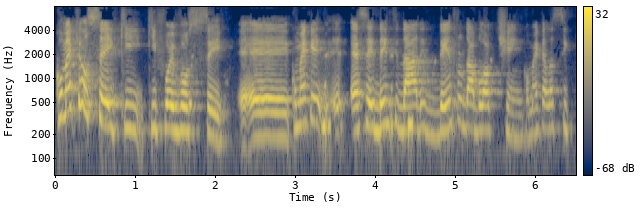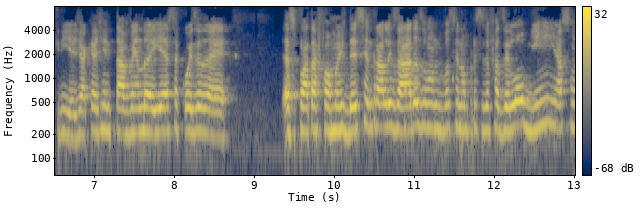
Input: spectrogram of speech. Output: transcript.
como é que eu sei que, que foi você? É, como é que essa identidade dentro da blockchain, como é que ela se cria? Já que a gente está vendo aí essa coisa é, as plataformas descentralizadas onde você não precisa fazer login e, asso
